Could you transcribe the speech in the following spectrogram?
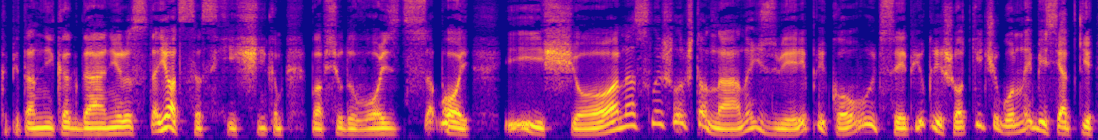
капитан никогда не расстается с хищником, повсюду возит с собой. И еще она слышала, что на ночь звери приковывают цепью к решетке чугунной беседки,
